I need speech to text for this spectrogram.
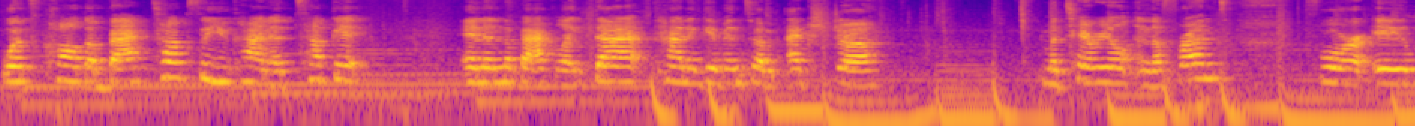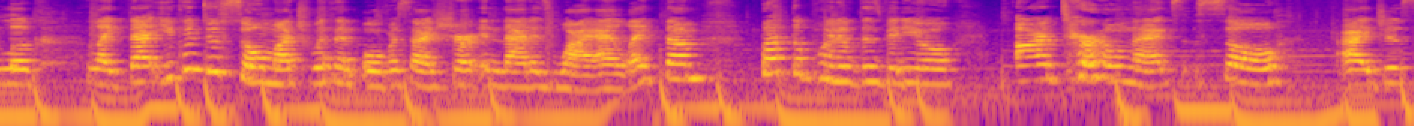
what's called a back tuck. So you kind of tuck it and in the back like that kind of giving some extra material in the front for a look like that. You can do so much with an oversized shirt and that is why I like them. But the point of this video are turtlenecks. So I just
